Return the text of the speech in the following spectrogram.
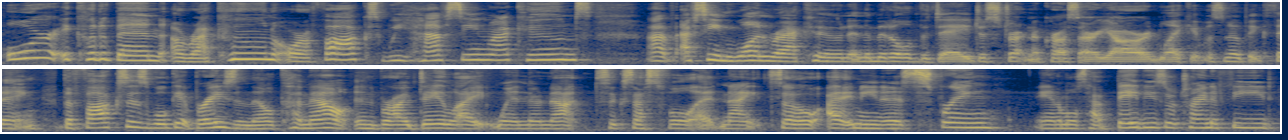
Or it could have been a raccoon or a fox. We have seen raccoons. I've, I've seen one raccoon in the middle of the day just strutting across our yard like it was no big thing. The foxes will get brazen. They'll come out in broad daylight when they're not successful at night. So, I mean, it's spring. Animals have babies they're trying to feed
